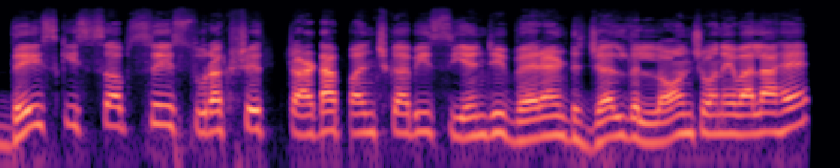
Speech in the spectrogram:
देश की सबसे सुरक्षित टाटा पंच का भी सीएनजी वेरिएंट जल्द लॉन्च होने वाला है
